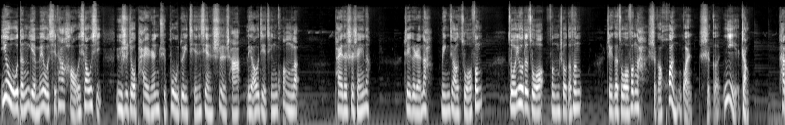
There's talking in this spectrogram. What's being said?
右等也没有其他好消息，于是就派人去部队前线视察，了解情况了。派的是谁呢？这个人呐，名叫左峰，左右的左，丰收的丰。这个左峰啊，是个宦官，是个孽障。他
